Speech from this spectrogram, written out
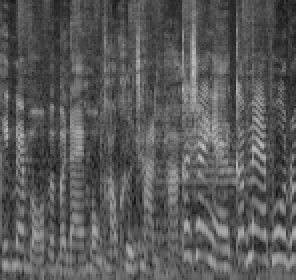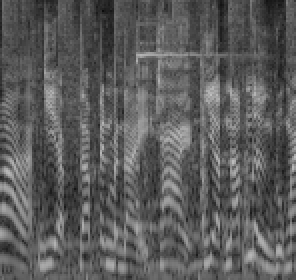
ที่แม่บอกว่าเป็นบันไดของเขาคือชานพักก็ใช่ไง ก็แม่พูดว่าเหยียบนับเป็นบันได ใช่เหยียบนับหนึ่งถูกไหม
